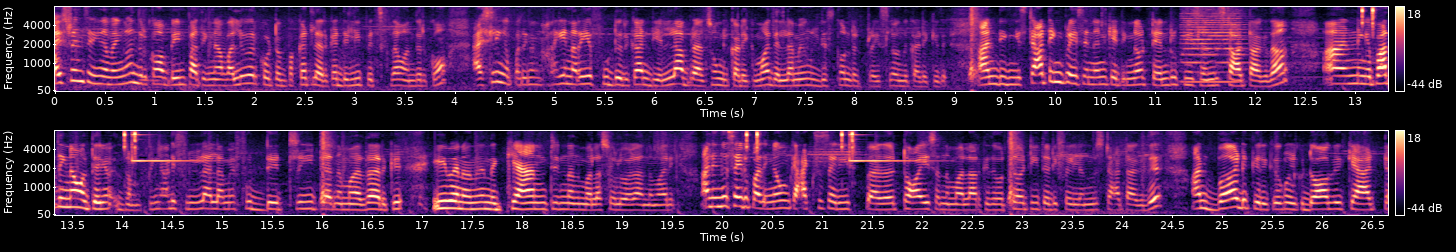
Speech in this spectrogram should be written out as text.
ஹை ஃப்ரெண்ட்ஸ் இங்கே நம்ம எங்கே வந்திருக்கோம் அப்படின்னு பார்த்தீங்கன்னா வள்ளுவர் கோட்டம் பக்கத்தில் இருக்க டெல்லி பெட்ஸ்க்கு தான் வந்திருக்கோம். ஆக்சுவலி இங்கே பார்த்தீங்கன்னா நிறைய நிறைய ஃபுட் இருக்குது அண்ட் எல்லா பிராண்ட்ஸும் உங்களுக்கு கிடைக்குமா அது எல்லாமே உங்களுக்கு டிஸ்கவுண்டட் ப்ரைஸில் வந்து கிடைக்குது. அண்ட் இங்கே ஸ்டார்டிங் ப்ரைஸ் என்னன்னு கேட்டிங்கன்னா டென் ருபீஸ் வந்து ஸ்டார்ட் ஆகுதான் அண்ட் நீங்கள் பார்த்தீங்கன்னா உங்களுக்கு தெரியும் பின்னாடி ஃபுல்லாக எல்லாமே ஃபுட்டு ட்ரீட் அந்த மாதிரி தான் இருக்குது ஈவன் வந்து இந்த கேன்டின் அந்த மாதிரிலாம் சொல்லுவாள் அந்த மாதிரி. அண்ட் இந்த சைடு பார்த்தீங்கன்னா உங்களுக்கு ஆக்சசரிஸ் டாய்ஸ் அந்த மாதிரிலாம் இருக்குது. ஒரு தேர்ட்டி தேர்ட்டி ஃபைவ்லேருந்து ஸ்டார்ட் ஆகுது. அண்ட் பேர்டுக்கு இருக்குது உங்களுக்கு டாகு கேட்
